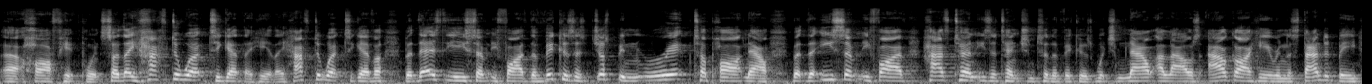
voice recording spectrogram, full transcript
uh, half hit points. So they have to work together here. They have to work together. But there's the E75. The Vickers has just been ripped apart now. But the E75 has turned his attention to the Vickers, which now allows our guy here in the standard B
